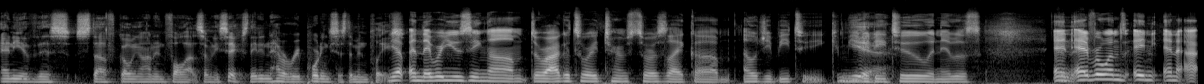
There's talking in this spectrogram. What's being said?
any of this stuff going on in Fallout 76 they didn't have a reporting system in place Yep, and they were using um, derogatory terms towards like um, LGBT community Yeah. too, and it was, and everyone's in and uh,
